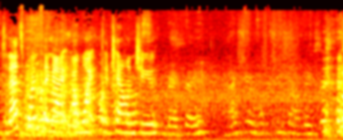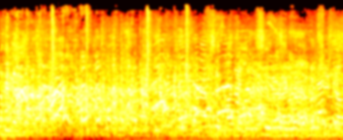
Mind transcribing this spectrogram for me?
So that's one thing I, I want to challenge you. back there. I sure hope she's. Said my daughter's sitting back there. I hope she's not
